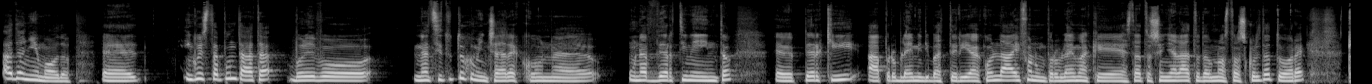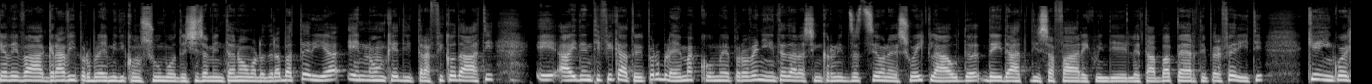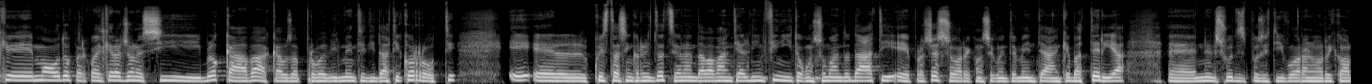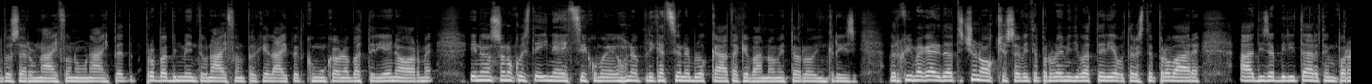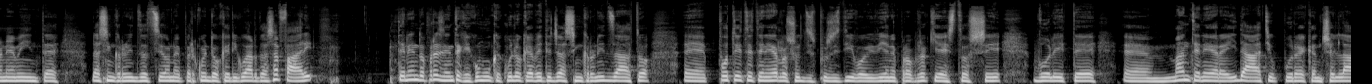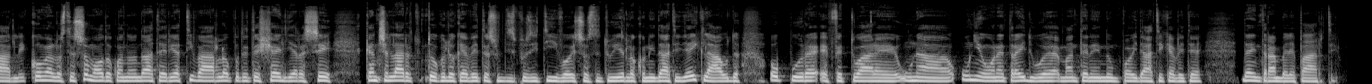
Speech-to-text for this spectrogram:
Ad ogni modo, eh, in questa puntata volevo innanzitutto cominciare con eh, un avvertimento eh, per chi ha problemi di batteria con l'iPhone, un problema che è stato segnalato da un nostro ascoltatore che aveva gravi problemi di consumo decisamente anomalo della batteria e nonché di traffico dati e ha identificato il problema come proveniente dalla sincronizzazione su iCloud dei dati di Safari, quindi le tab aperte preferiti, che in qualche modo per qualche ragione si bloccava a causa probabilmente di dati corrotti e eh, questa sincronizzazione andava avanti all'infinito consumando dati e processore, conseguentemente anche batteria eh, nel suo dispositivo. Ora non ricordo se era un iPhone o un iPad, probabilmente un iPhone perché l'iPad comunque ha una batteria enorme e non sono queste inezie come un'applicazione bloccata che vanno a metterlo in crisi. Per cui magari dateci un occhio, se avete problemi di batteria potreste provare a disabilitare temporaneamente la sincronizzazione per quello che riguarda Safari tenendo presente che comunque quello che avete già sincronizzato eh, potete tenerlo sul dispositivo vi viene proprio chiesto se volete eh, mantenere i dati oppure cancellarli. Come allo stesso modo quando andate a riattivarlo potete scegliere se cancellare tutto quello che avete sul dispositivo e sostituirlo con i dati di iCloud oppure effettuare una unione tra i due mantenendo un po' i dati che avete da entrambe le parti.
